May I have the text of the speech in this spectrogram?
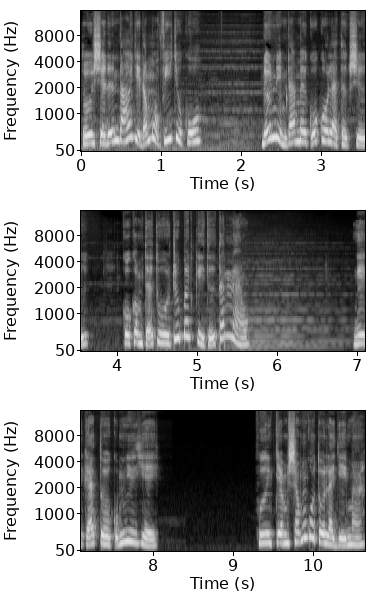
Tôi sẽ đến đó và đóng một phí cho cô. Nếu niềm đam mê của cô là thực sự, cô không thể thua trước bất kỳ thử thách nào. Ngay cả tôi cũng như vậy. Phương chăm sống của tôi là vậy mà.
